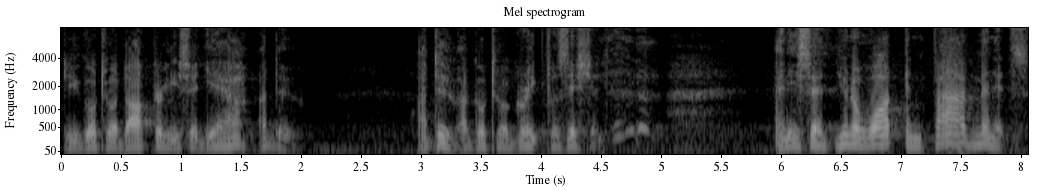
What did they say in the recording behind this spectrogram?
Do you go to a doctor? He said, Yeah, I do. I do. I go to a great physician. and he said, You know what? In five minutes,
